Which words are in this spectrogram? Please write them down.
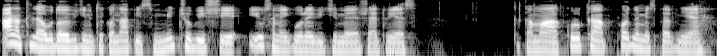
A na tyle obudowy widzimy tylko napis Mitsubishi i u samej góry widzimy, że tu jest taka mała kulka, pod jest pewnie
